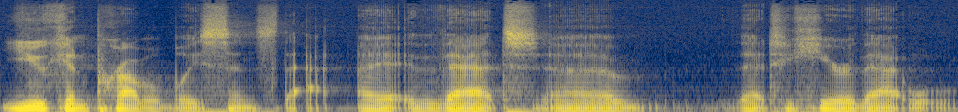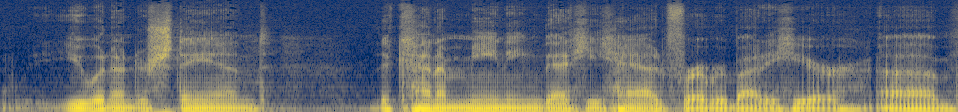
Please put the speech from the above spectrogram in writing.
you can probably sense that I, that uh, that to hear that you would understand the kind of meaning that he had for everybody here um,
